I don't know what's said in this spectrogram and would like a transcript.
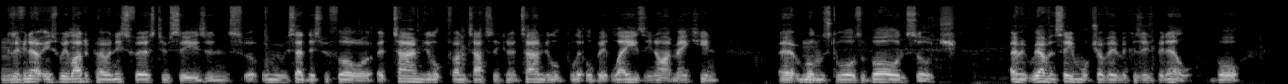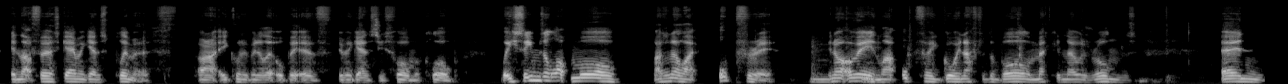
Because if mm. you notice with Ladapo in his first two seasons, uh, when we said this before, at times he looked fantastic and at times he looked a little bit lazy, you know, like making uh, mm. runs towards the ball and such. I mean, we haven't seen much of him because he's been ill, but in that first game against Plymouth, all right, it could have been a little bit of him against his former club, but he seems a lot more, I don't know, like up for it. Mm, you know what I mean? Like up for going after the ball and making those runs. And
